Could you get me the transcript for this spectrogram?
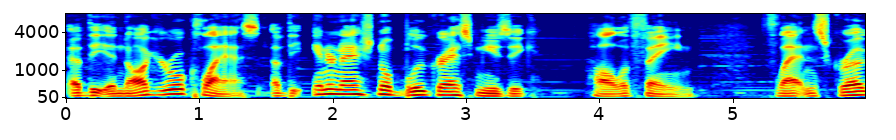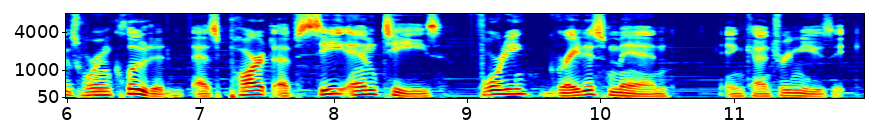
of the inaugural class of the International Bluegrass Music Hall of Fame. Flatt and Scruggs were included as part of CMT's 40 Greatest Men in Country Music.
